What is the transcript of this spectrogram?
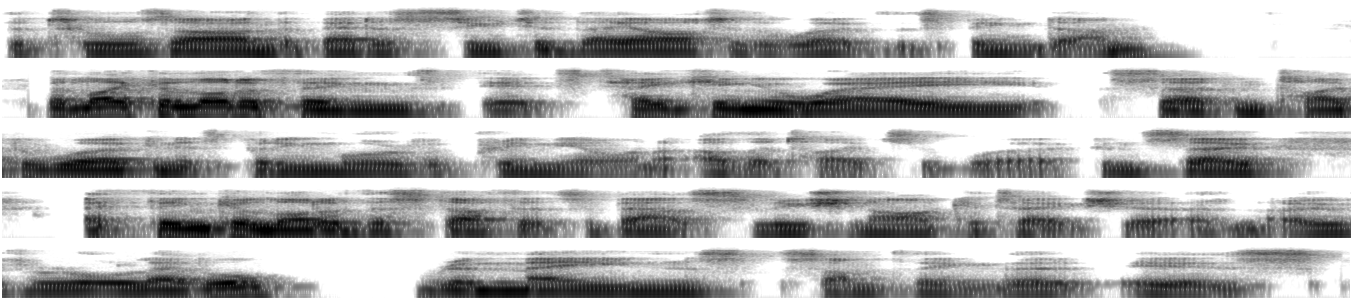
the tools are and the better suited they are to the work that's being done. But like a lot of things, it's taking away certain type of work and it's putting more of a premium on other types of work. And so I think a lot of the stuff that's about solution architecture at an overall level remains something that is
